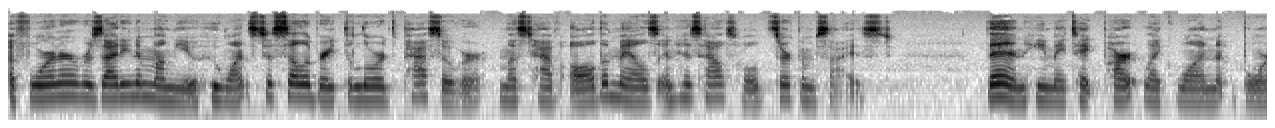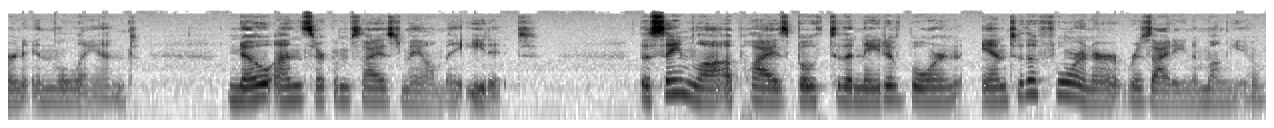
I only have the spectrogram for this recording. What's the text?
A foreigner residing among you who wants to celebrate the Lord's Passover must have all the males in his household circumcised. Then he may take part like one born in the land. No uncircumcised male may eat it. The same law applies both to the native born and to the foreigner residing among you.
